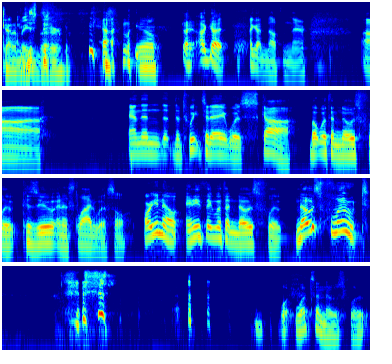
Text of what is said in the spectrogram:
Kind of makes it better. yeah, like, you know I, got I got nothing there. Uh and then the, the tweet today was ska, but with a nose flute, kazoo, and a slide whistle. Or you know, anything with a nose flute. Nose flute. what, what's a nose flute?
